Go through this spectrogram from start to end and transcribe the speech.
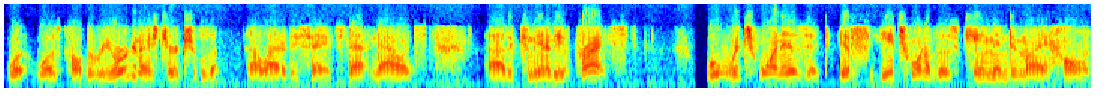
what was called the Reorganized Church of uh, Latter-day Saints. Now, now it's uh, the Community of Christ. Well, which one is it? If each one of those came into my home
